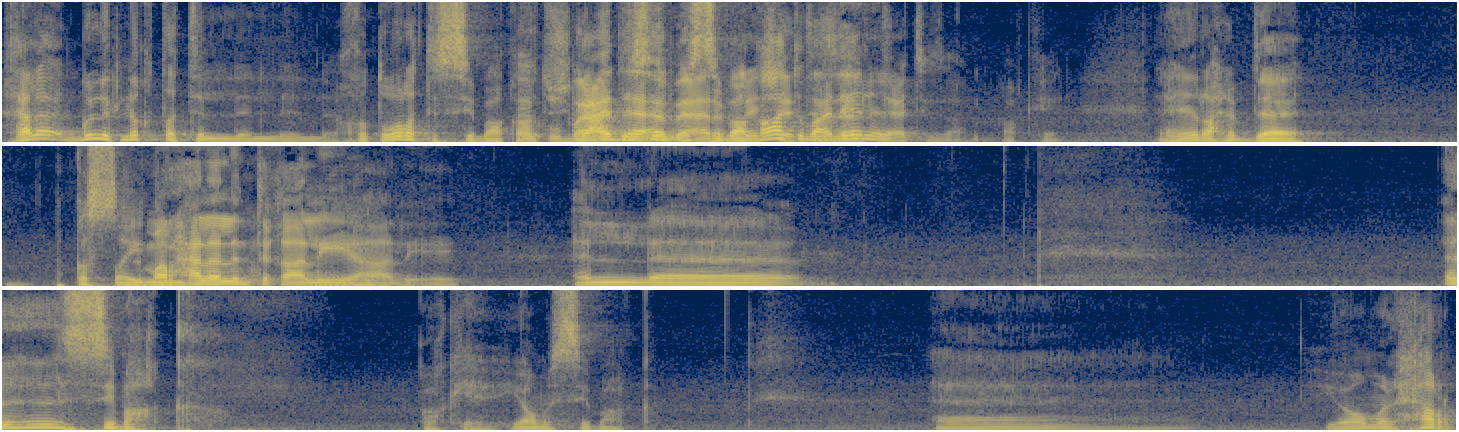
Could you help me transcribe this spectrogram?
خل أقول لك نقطة خطورة السباقات. وبعدها بالسباقات وبعدين. الاعتزال. أوكي. الحين راح نبدأ بقصة. المرحلة الانتقالية إيه. هذه إيه. ال- السباق. أوكي يوم السباق. آه، يوم الحرب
